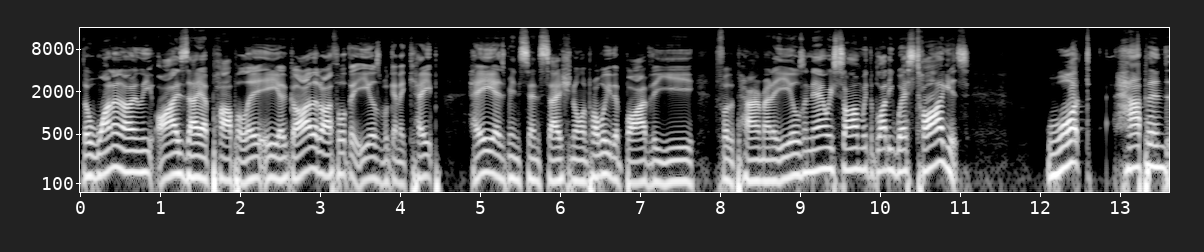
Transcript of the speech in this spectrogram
The one and only Isaiah Papali'i, a guy that I thought the Eels were going to keep. He has been sensational and probably the buy of the year for the Parramatta Eels, and now he's signed with the bloody West Tigers. What happened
